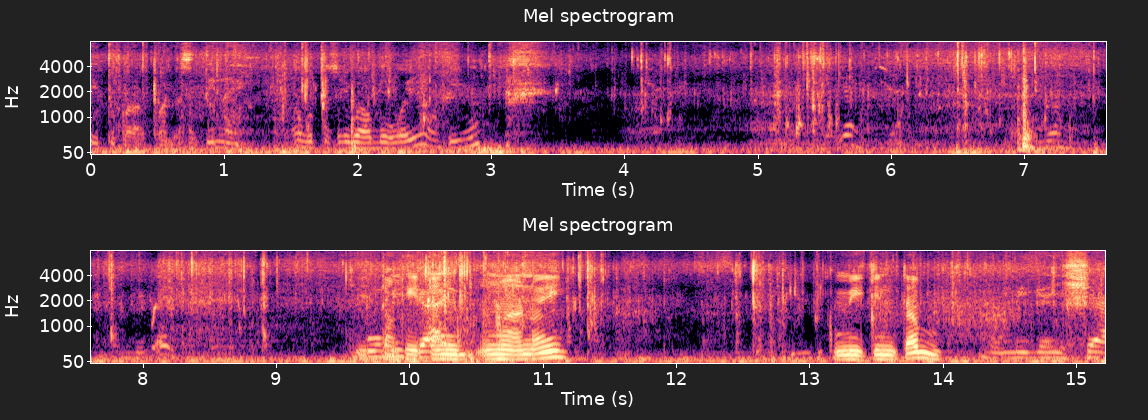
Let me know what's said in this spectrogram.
dito pa pala sa tinay. Ibabaw kayo. Ang tinga. Kitang kitang ano ay. Kumikintab. Bumigay siya.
